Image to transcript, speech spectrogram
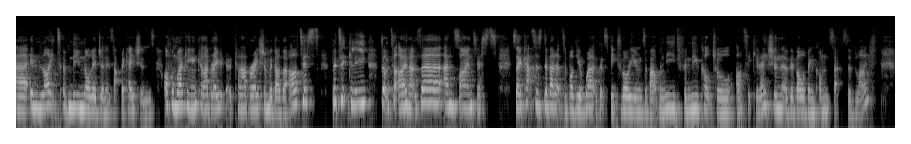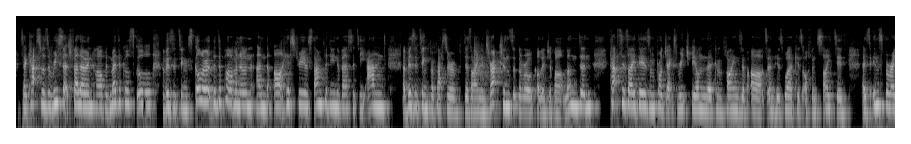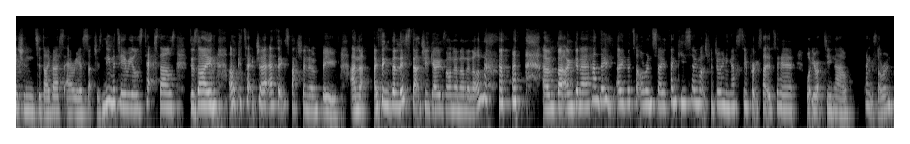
uh, in light of new knowledge and its applications, often working in collabora collaboration with other artists, particularly Dr. Ionat Zurr and scientists. So Catts has developed a body of work that speaks volumes about the need for new cultural articulation of evolving concepts of life. So Catts was a research fellow in Harvard Medical School, a visiting scholar at the Department of and Art History of Stanford University, and a visiting professor of design interactions at the Royal College of Art London. Catts's ideas and projects reach beyond the confines of art, and his work is often cited as inspiration to diverse areas such as new materials, textiles, design, architecture, ethics, fashion, and food. And I think the list actually goes on and on and on. um, but I'm going to hand over to Oron. So thank you so much for joining us. Super excited to hear what you're up to now. Thanks, Oron.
